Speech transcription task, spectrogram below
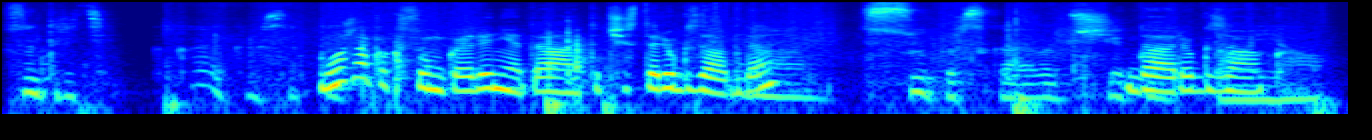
Смотрите, какая красота. Можно как сумка или нет? А, это чисто рюкзак, да? Суперская вообще. Да, рюкзак. Вот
